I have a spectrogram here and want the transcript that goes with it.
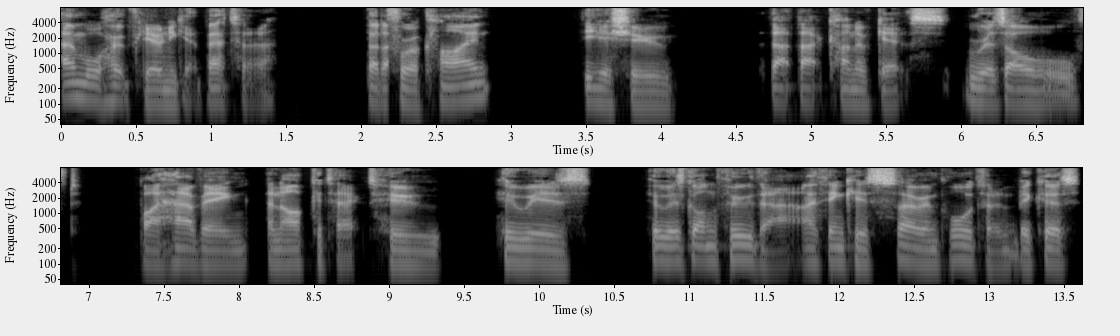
and will hopefully only get better. But for a client, the issue that that kind of gets resolved by having an architect who, who is, who has gone through that, I think is so important because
